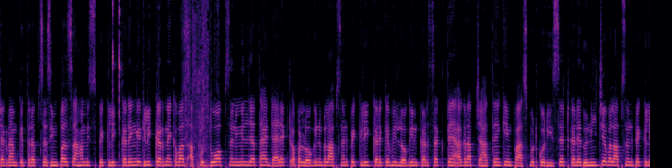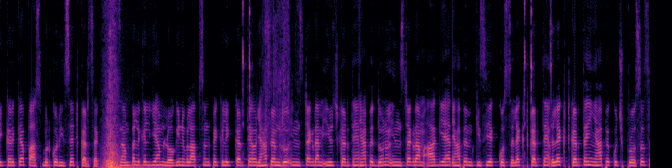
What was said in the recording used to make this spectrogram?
इंस्टाग्राम की तरफ़ से सिंपल सा हम इस पे क्लिक करेंगे। क्लिक करने के बाद आपको दो ऑप्शन मिल जाता है। डायरेक्ट अपन लॉगिन वाला ऑप्शन पे क्लिक करके भी लॉगिन कर सकते हैं। अगर आप चाहते हैं कि हम पासवर्ड को रीसेट करें तो नीचे वाला ऑप्शन पे क्लिक करके आप पासवर्ड को रीसेट कर सकते हैं। एग्ज़ाम्पल के लिए हम लॉगिन वाला ऑप्शन पे क्लिक करते हैं यहाँ पे हम दो इंस्टाग्राम यूज़ करते हैं। यहाँ पे दोनों इंस्टाग्राम आ गया है। यहाँ पे हम किसी एक को सिलेक्ट करते हैं। सिलेक्ट करते हैं यहाँ पे कुछ प्रोसेस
